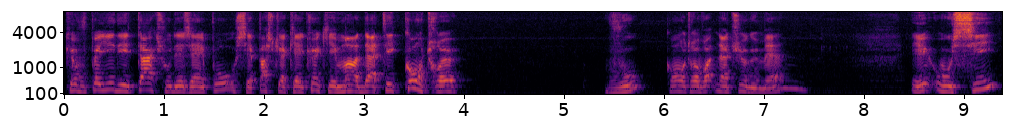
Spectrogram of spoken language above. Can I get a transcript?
que vous payez des taxes ou des impôts, c'est parce qu'il y a quelqu'un qui est mandaté contre vous, contre votre nature humaine, et aussi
